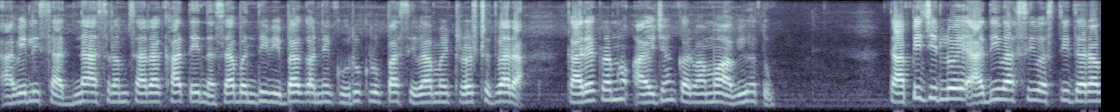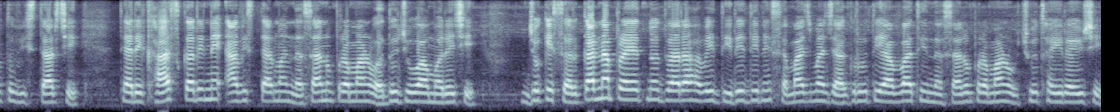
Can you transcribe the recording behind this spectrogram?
આવેલી સાધના આશ્રમશાળા ખાતે નશાબંધી વિભાગ અને ગુરુકૃપા સેવામય ટ્રસ્ટ દ્વારા કાર્યક્રમનું આયોજન કરવામાં આવ્યું હતું. તાપી જિલ્લો એ આદિવાસી વસ્તી ધરાવતો વિસ્તાર છે. ત્યારે ખાસ કરીને આ વિસ્તારમાં નશાનું પ્રમાણ વધુ જોવા મળે છે. જો કે સરકારના પ્રયત્નો દ્વારા હવે ધીરે ધીરે સમાજમાં જાગૃતિ આવવાથી નશાનું પ્રમાણ ઓછું થઈ રહ્યું છે.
